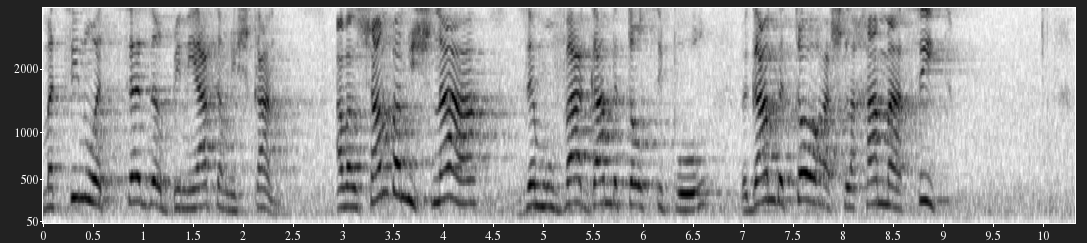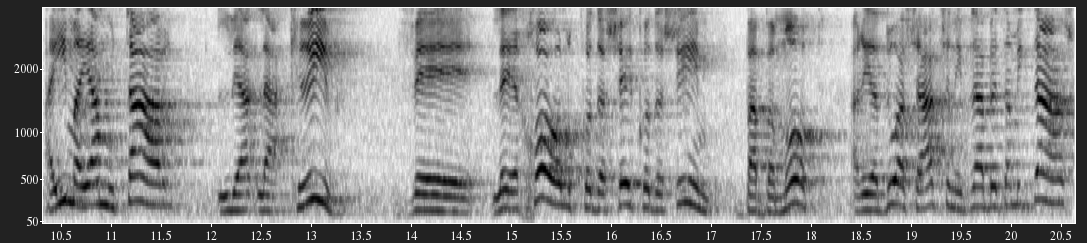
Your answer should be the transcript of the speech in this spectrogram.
מצינו את סדר בניית המשכן, אבל שם במשנה זה מובא גם בתור סיפור וגם בתור השלכה מעשית. האם היה מותר להקריב ולאכול קודשי קודשים בבמות? הרי ידוע שעד שנבנה בית המקדש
